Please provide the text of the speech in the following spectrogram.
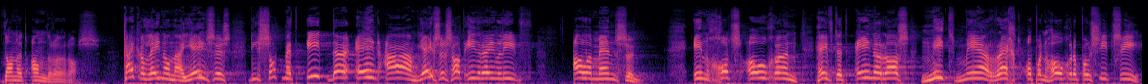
dan het andere ras. Kijk alleen al naar Jezus, die zat met iedereen aan. Jezus had iedereen lief, alle mensen. In Gods ogen heeft het ene ras niet meer recht op een hogere positie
